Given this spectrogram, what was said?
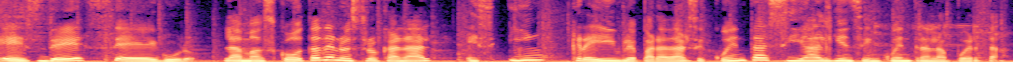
es de seguro. La mascota de nuestro canal es increíble para darse cuenta si alguien se encuentra en la puerta.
